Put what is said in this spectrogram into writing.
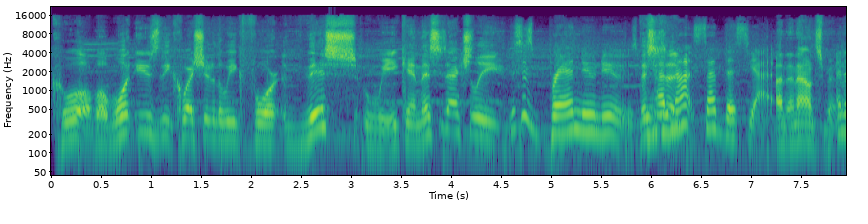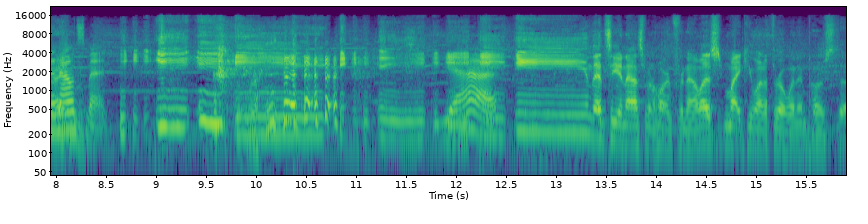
Cool. Well, what is the question of the week for this week? And this is actually This is brand new news. This we have a- not said this yet. an announcement. An right? announcement. yeah. That's the announcement horn for now. Let's, Mike, you want to throw one in post? Uh,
